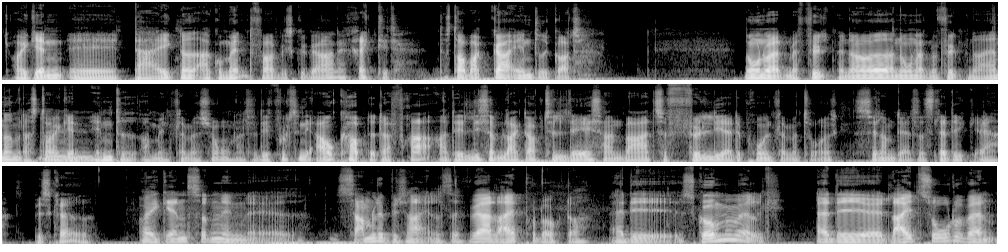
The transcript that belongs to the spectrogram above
Og igen, øh, der er ikke noget argument for, at vi skal gøre det rigtigt. Der står bare, gør intet godt. Nogle af dem er fyldt med noget, og nogle af dem er fyldt med noget andet, men der står igen Mm. intet om inflammation. Altså det er fuldstændig afkoblet derfra, og det er ligesom lagt op til læseren bare, at selvfølgelig er det proinflammatorisk, selvom det altså slet ikke er beskrevet. Og igen sådan en øh, samlebetegnelse. Hvad er light-produkter? Er det skummemælk? Er det øh, light sodavand?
